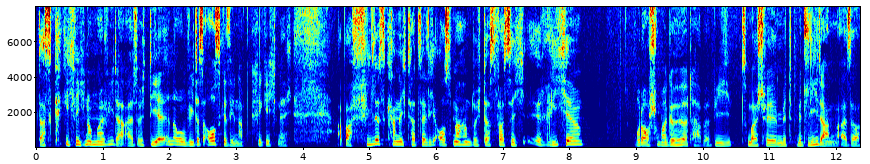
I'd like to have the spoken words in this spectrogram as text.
das kriege ich nicht nochmal wieder. Also die Erinnerung, wie das ausgesehen hat, kriege ich nicht. Aber vieles kann ich tatsächlich ausmachen durch das, was ich rieche, oder auch schon mal gehört habe, wie zum Beispiel mit, mit Liedern, also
